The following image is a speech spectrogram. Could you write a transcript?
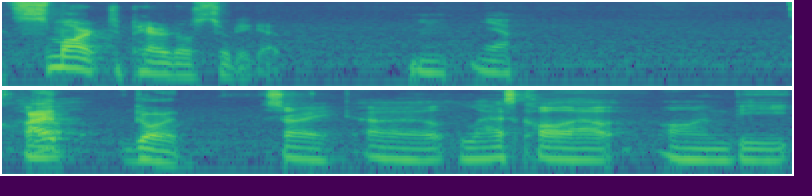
It's smart to pair those two together. Mm, yeah. I Uh, go ahead. Sorry uh last call out on the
